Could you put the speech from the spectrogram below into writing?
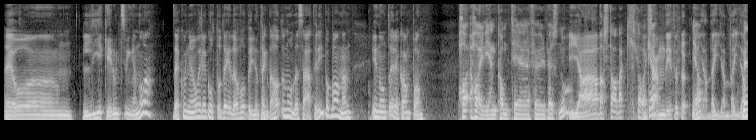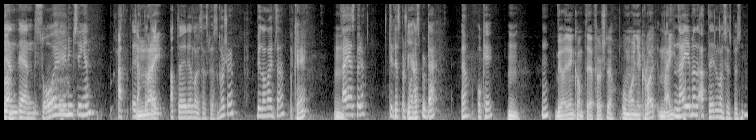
er jo eh, like rundt svingen nå. da. Det kunne jo vært godt og deilig å få inn. Tenk deg hatt en Ole Sæter inn på banen i noen av disse kampene. Har, har vi en kamp til før pausen nå? Ja da. Stabæk. Stabæk, ja. Kjem dit, vet du. Ja. Ja da, ja da, ja Men da. en, er den så rundt svingen? Et, rett etter, Nei. etter landslagspausen, kanskje? Begynner å nærme seg? Ok. Mm. Nei, jeg spør, jeg. Stiller spørsmål. Jeg spurte deg. Ja, ok. Mm. Vi har en kamp til først. Ja. Om han er klar? Nei. Nei, men etter landslagspausen.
